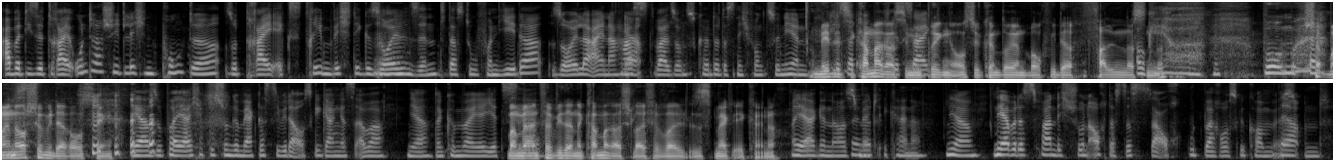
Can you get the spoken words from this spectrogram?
Aber diese drei unterschiedlichen Punkte, so drei extrem wichtige Mhm. Säulen sind, dass du von jeder Säule eine hast, weil sonst könnte das nicht funktionieren. Mädels, die Das hat Kamera einfach ist im Übrigen aus, ihr könnt euren Bauch wieder fallen lassen. Okay, Ne? ja. Bumm. Ich habe meinen auch schon wieder raushängen. Ja, super. Ja, ich habe das schon gemerkt, dass die wieder ausgegangen ist. Aber ja, dann können wir ja jetzt. Machen wir äh, einfach wieder eine Kameraschleife, weil das merkt eh keiner. ja, genau, das Sehr merkt eh keiner. Ja. Nee, aber das fand ich schon auch, dass das da auch gut bei rausgekommen ist. Ja. Und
